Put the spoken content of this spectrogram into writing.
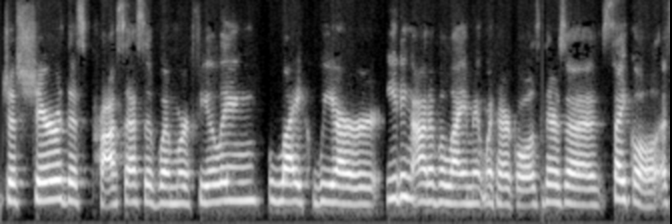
just share this process of when we're feeling like we are eating out of alignment with our goals. There's a cycle, an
